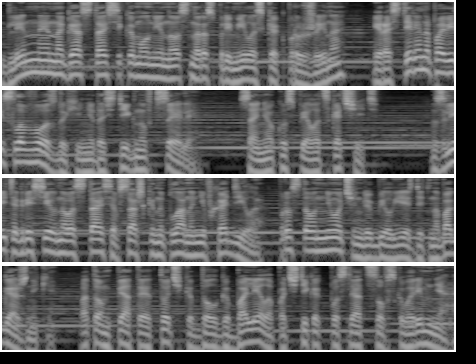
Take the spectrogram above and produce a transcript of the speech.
Длинная нога Стасика молниеносно распрямилась, как пружина, и растерянно повисла в воздухе, не достигнув цели. Санек успел отскочить. Злить агрессивного Стася в Сашкины планы не входило, просто он не очень любил ездить на багажнике. Потом пятая точка долго болела, почти как после отцовского ремня.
